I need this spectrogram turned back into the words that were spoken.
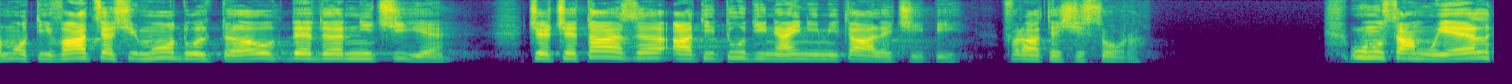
motivația și modul tău de dărnicie. Cercetează atitudinea inimii tale, Cipi, frate și soră. 1 Samuel,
